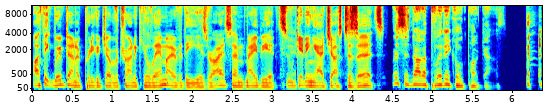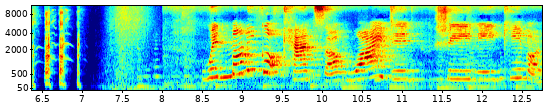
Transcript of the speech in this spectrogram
I think we've done a pretty good job of trying to kill them over the years, right? So maybe it's getting our just desserts. This is not a political podcast. When Mummy got cancer, why did she need chemo?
